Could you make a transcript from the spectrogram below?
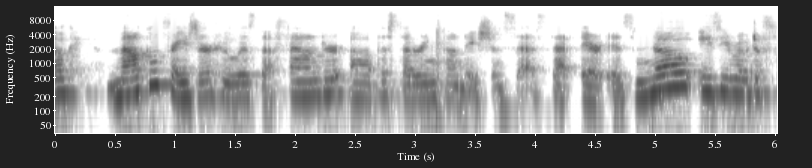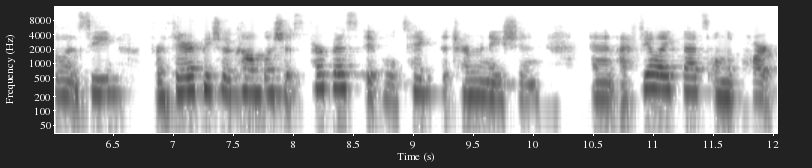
Okay, Malcolm Fraser, who is the founder of the Stuttering Foundation, says that there is no easy road to fluency. For therapy to accomplish its purpose, it will take determination. And I feel like that's on the part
